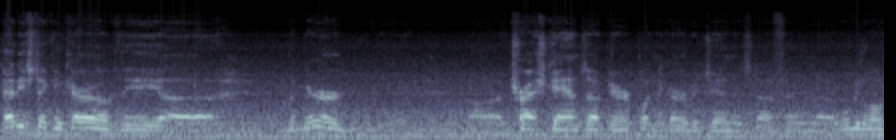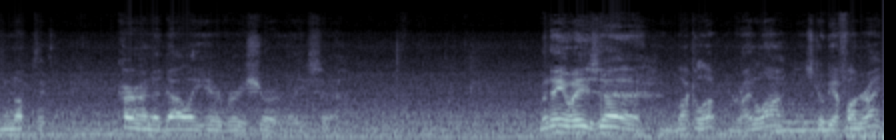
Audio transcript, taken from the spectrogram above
Patty's taking care of the uh, the beer uh, trash cans up here, putting the garbage in and stuff, and uh, we'll be loading up the car on the dolly here very shortly. So. But anyways, uh, buckle up, ride along. It's gonna be a fun ride.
